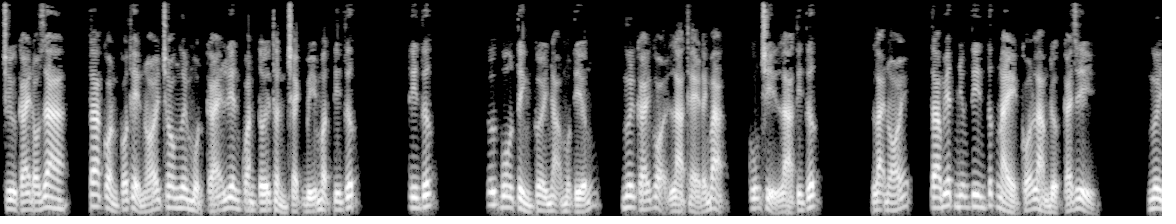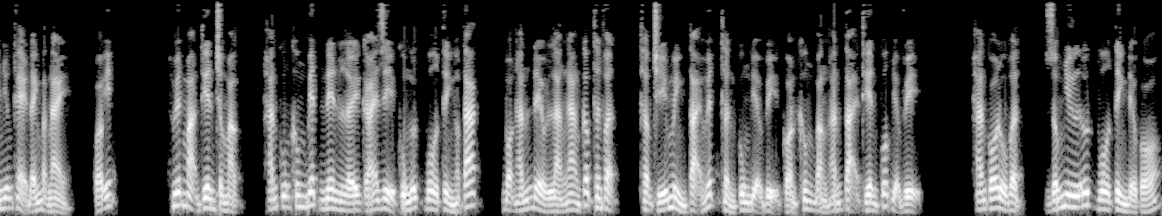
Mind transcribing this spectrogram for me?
Trừ cái đó ra, ta còn có thể nói cho ngươi một cái liên quan tới thần trạch bí mật tin tức. Tin tức. Ước vô tình cười nạo một tiếng, ngươi cái gọi là thẻ đánh bạc, cũng chỉ là tin tức. Lại nói, ta biết những tin tức này có làm được cái gì? Ngươi những thẻ đánh bạc này, có ít. Huyết mạng thiên trầm mặc hắn cũng không biết nên lấy cái gì cùng ước vô tình hợp tác, bọn hắn đều là ngang cấp thân phận, thậm chí mình tại huyết thần cung địa vị còn không bằng hắn tại thiên quốc địa vị. Hắn có đồ vật, giống như ước vô tình đều có.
